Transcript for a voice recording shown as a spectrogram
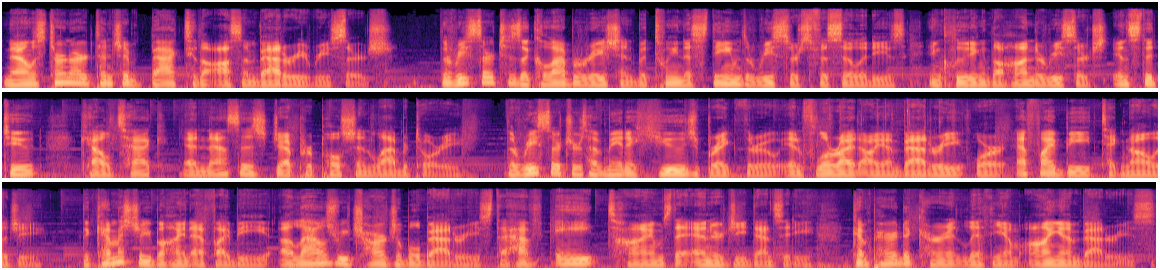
Now let's turn our attention back to the awesome battery research. The research is a collaboration between esteemed research facilities, including the Honda Research Institute, Caltech, and NASA's Jet Propulsion Laboratory. The researchers have made a huge breakthrough in fluoride ion battery, or FIB technology. The chemistry behind FIB allows rechargeable batteries to have 8 times the energy density compared to current lithium ion batteries.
